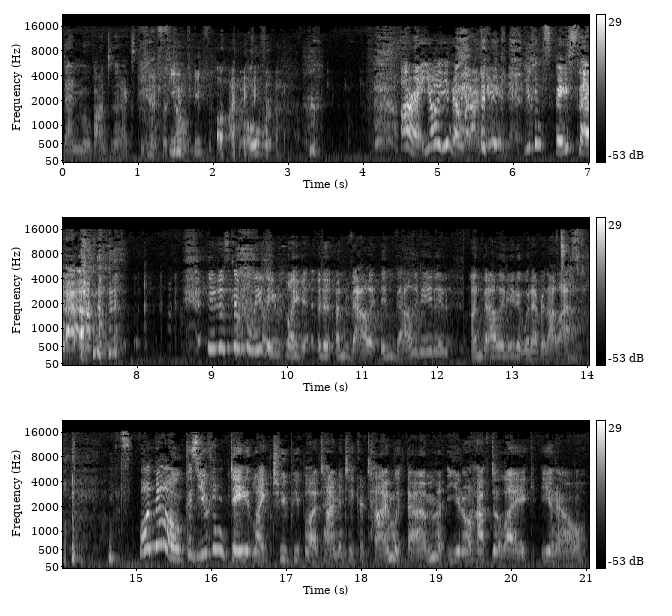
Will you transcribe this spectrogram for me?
then move on to the next people. But don't people over. All right, you you know what I mean. you can space that out. You're just completely like unvalid, invalidated, unvalidated, whatever that last one. Well, no, because you can date like two people at a time and take your time with them. You don't have to like, you know.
